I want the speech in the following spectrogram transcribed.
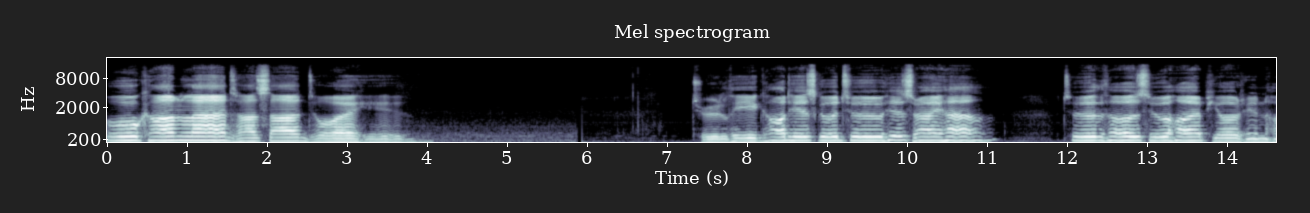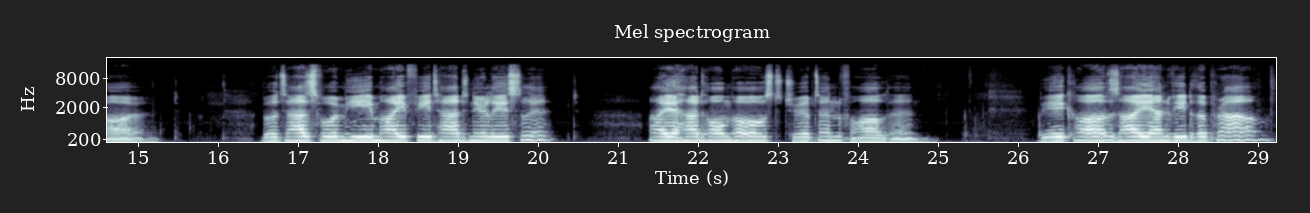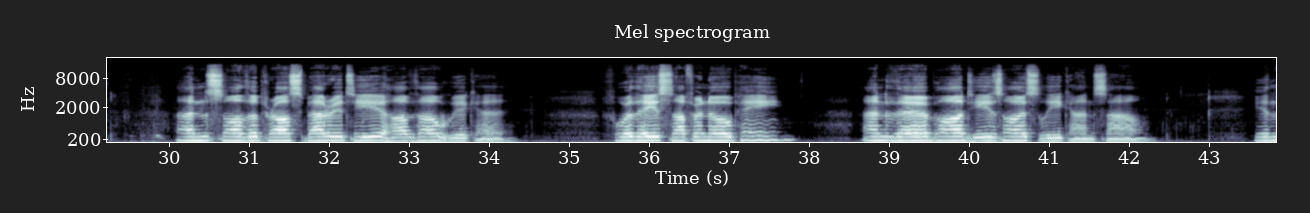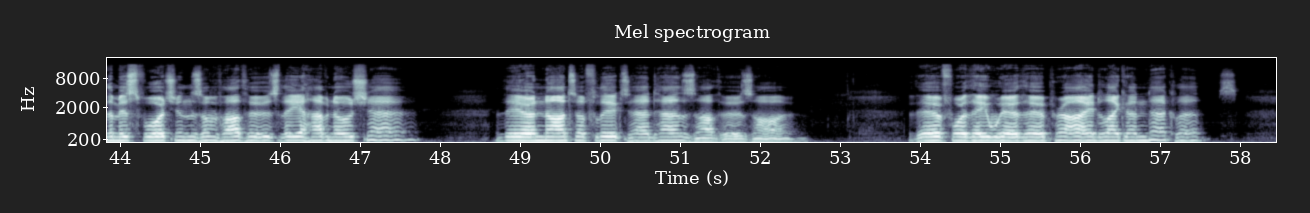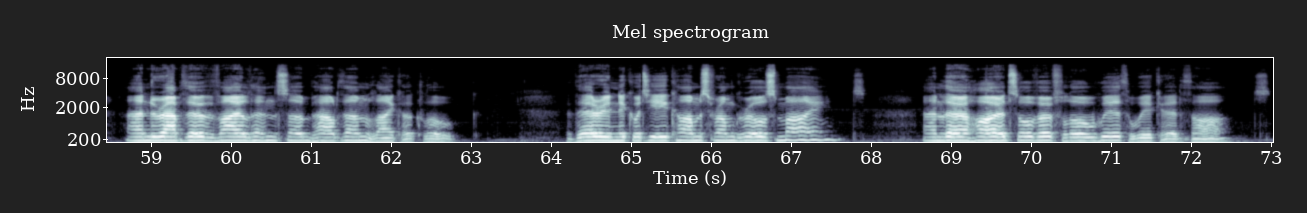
O come, let us adore him. Truly God is good to Israel, to those who are pure in heart. But as for me, my feet had nearly slipped. I had almost tripped and fallen, because I envied the proud, and saw the prosperity of the wicked. For they suffer no pain, and their bodies are sleek and sound. In the misfortunes of others they have no share they are not afflicted as others are. Therefore they wear their pride like a necklace, and wrap their violence about them like a cloak. Their iniquity comes from gross minds, and their hearts overflow with wicked thoughts.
